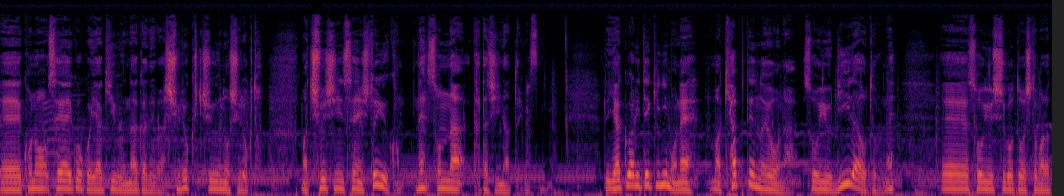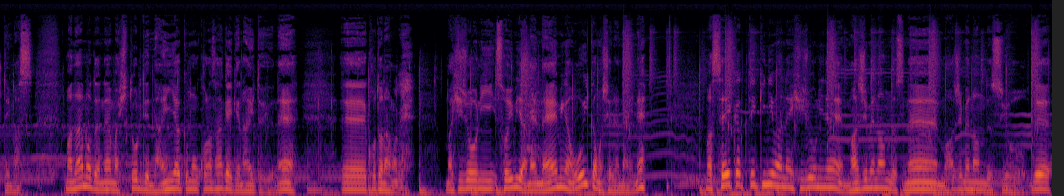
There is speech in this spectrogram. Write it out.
え、この聖愛高校野球部の中では主力中の主力と、まあ、中心選手という、ね、そんな形になっております。で役割的にもね、まあ、キャプテンのようなそういうリーダーを取るねえー、そういう仕事をしてもらっています。まあ、なのでね、まあ、一人で何役もこなさなきゃいけないというね、えー、ことなので、まあ、非常にそういう意味ではね、悩みが多いかもしれないね。まあ、性格的にはね、非常にね、真面目なんですね。真面目なんですよ。で、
